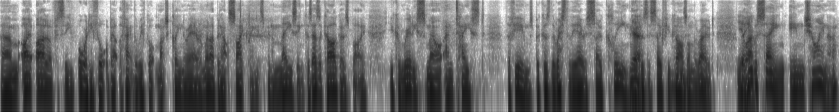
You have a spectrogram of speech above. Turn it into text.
Um, I, I obviously already thought about the fact that we've got much cleaner air, and when I've been out cycling, it's been amazing because as a car goes by, you can really smell and taste the fumes because the rest of the air is so clean Yeah. because there's so few cars on the road. Yeah, but he was saying in China,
